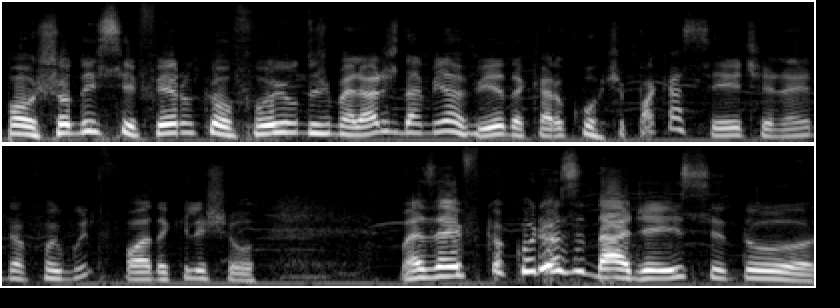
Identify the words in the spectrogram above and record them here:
Pô, o show do Encifeiro que eu fui, um dos melhores da minha vida, cara. Eu curti pra cacete, né? Ainda foi muito foda aquele show. Mas aí fica a curiosidade aí se tu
